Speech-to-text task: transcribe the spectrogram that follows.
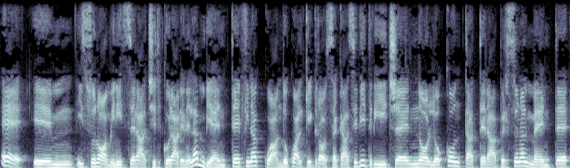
e ehm, il suo nome inizierà a circolare nell'ambiente fino a quando qualche grossa casa editrice non lo contatterà personalmente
